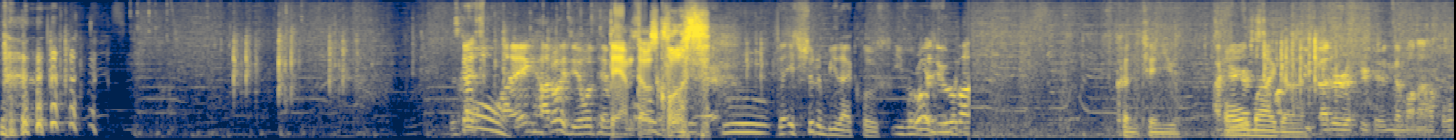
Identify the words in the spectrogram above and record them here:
This guy's Oh. flying. How do I deal with him? Damn, that was close. True. It shouldn't be that close. Even What do I do about? Continue. I Oh my God. do better if you're doing them on Apple.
